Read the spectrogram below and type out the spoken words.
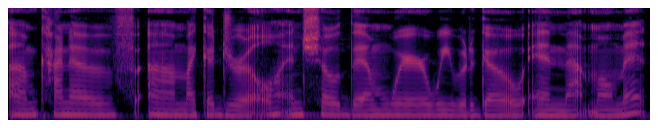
um, kind of um, like a drill and showed them where we would go in that moment.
